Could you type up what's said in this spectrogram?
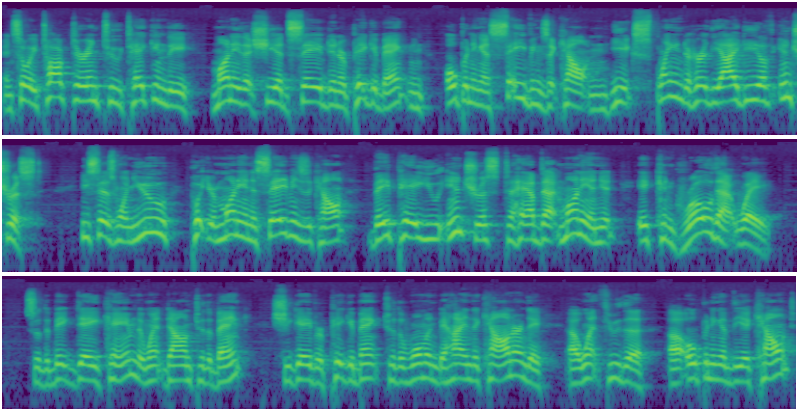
And so he talked her into taking the money that she had saved in her piggy bank and opening a savings account. And he explained to her the idea of interest. He says, when you put your money in a savings account, they pay you interest to have that money and it, it can grow that way. So the big day came. They went down to the bank. She gave her piggy bank to the woman behind the counter and they uh, went through the uh, opening of the account.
